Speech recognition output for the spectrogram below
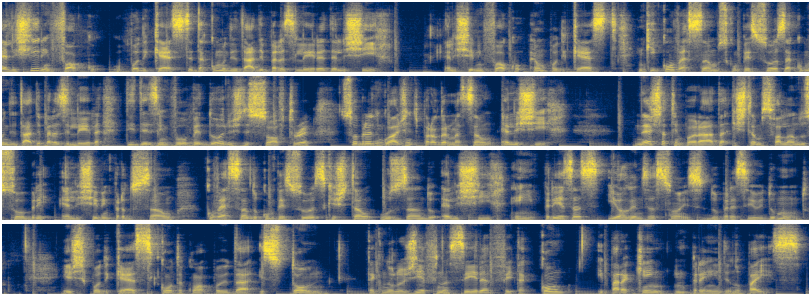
Elixir em Foco, o podcast da comunidade brasileira de Elixir. Elixir em Foco é um podcast em que conversamos com pessoas da comunidade brasileira de desenvolvedores de software sobre a linguagem de programação Elixir. Nesta temporada, estamos falando sobre Elixir em produção, conversando com pessoas que estão usando Elixir em empresas e organizações do Brasil e do mundo. Este podcast conta com o apoio da Stone, tecnologia financeira feita com e para quem empreende no país.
